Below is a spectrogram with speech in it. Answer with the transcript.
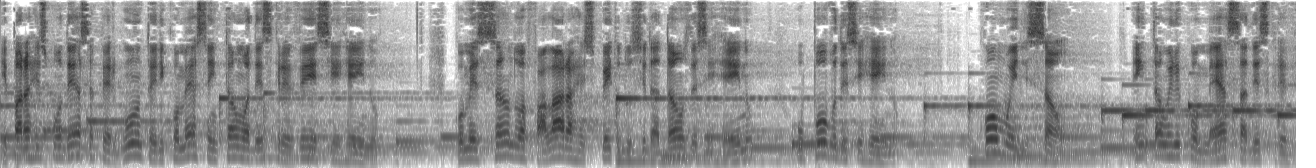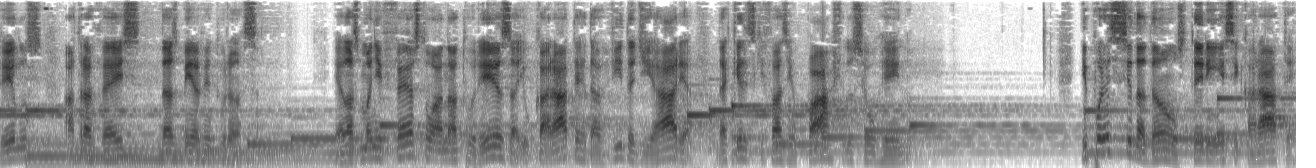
E para responder essa pergunta, ele começa então a descrever esse reino, começando a falar a respeito dos cidadãos desse reino, o povo desse reino, como eles são. Então ele começa a descrevê-los através das bem-aventuranças. Elas manifestam a natureza e o caráter da vida diária daqueles que fazem parte do seu reino. E por esses cidadãos terem esse caráter,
